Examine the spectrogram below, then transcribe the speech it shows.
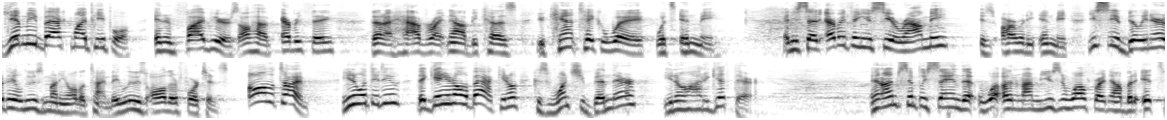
give me back my people, and in five years I'll have everything that I have right now because you can't take away what's in me." And he said, "Everything you see around me is already in me. You see a billionaire, they lose money all the time. They lose all their fortunes all the time. You know what they do? They gain it all back, you know, because once you've been there, you know how to get there. And I'm simply saying that, and I'm using wealth right now, but it's,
